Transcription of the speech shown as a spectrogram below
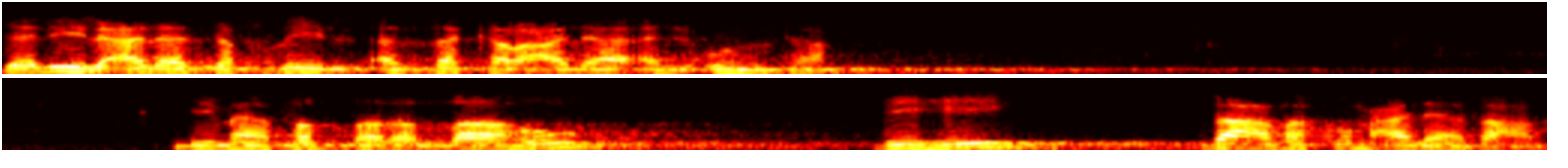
دليل على تفضيل الذكر على الأنثى. بما فضل الله به بعضكم على بعض.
